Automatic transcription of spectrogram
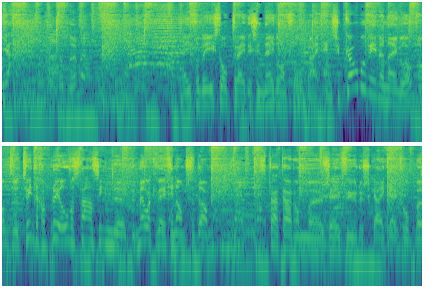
Ja, dat nummer. Een van de eerste optredens in Nederland volgens mij. En ze komen weer naar Nederland, want 20 april dan staan ze in de, de Melkweg in Amsterdam. Het staat daar om uh, 7 uur, dus kijk even op, uh,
